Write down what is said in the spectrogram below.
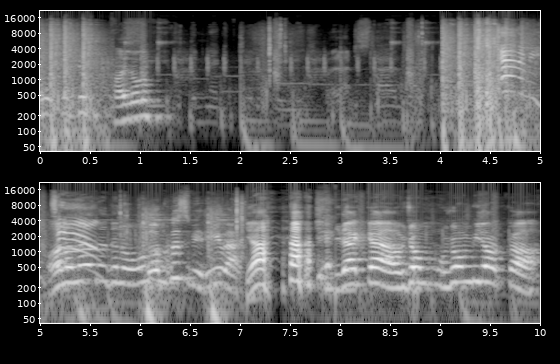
Ananı satayım. Haydi oğlum. Ananı down! avradını oğlum. 9-1 iyi bak. Ya bir dakika hocam hocam bir dakika.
